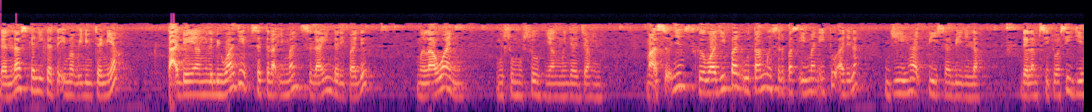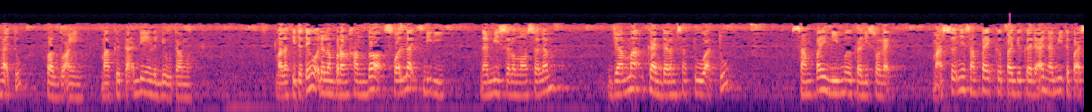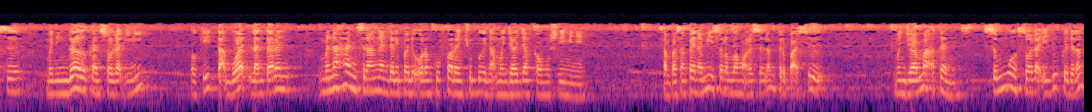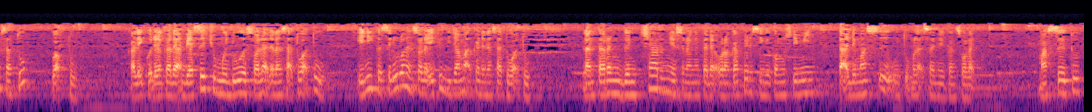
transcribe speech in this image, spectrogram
Dan last sekali kata Imam Ibn Taymiyah, tak ada yang lebih wajib setelah iman selain daripada melawan musuh-musuh yang menjajah ini. Maksudnya kewajipan utama selepas iman itu adalah jihad fi sabilillah. Dalam situasi jihad tu fardu ain, maka tak ada yang lebih utama. Malah kita tengok dalam perang Khandaq solat sendiri Nabi sallallahu alaihi wasallam jamakkan dalam satu waktu sampai lima kali solat. Maksudnya sampai kepada keadaan Nabi terpaksa meninggalkan solat ini Okey, tak buat lantaran menahan serangan daripada orang kufar yang cuba nak menjajah kaum muslim ini. Sampai-sampai Nabi wasallam terpaksa menjamakkan semua solat itu ke dalam satu waktu. Kalau ikut dalam keadaan biasa cuma dua solat dalam satu waktu. Ini keseluruhan solat itu dijamakkan dalam satu waktu. Lantaran gencarnya serangan terhadap orang kafir sehingga kaum muslimin tak ada masa untuk melaksanakan solat. Masa itu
